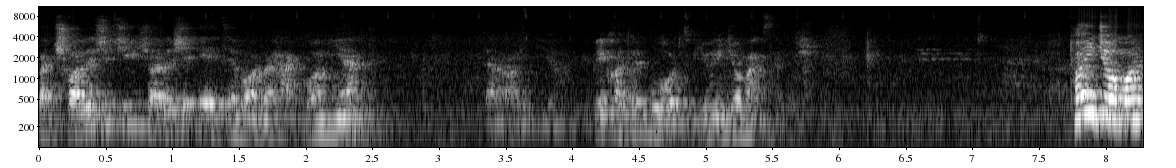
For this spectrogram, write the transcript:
و چالش چی؟ چالش اعتبار و حقانیت در آیدیا به خاطر ورد ویو اینجا مطرحش تا اینجا ما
